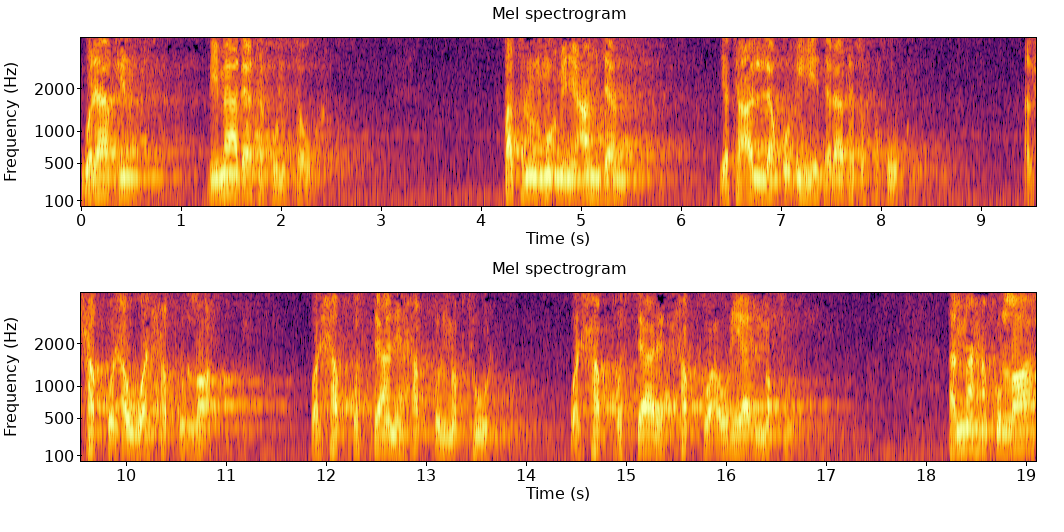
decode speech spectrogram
ولكن بماذا تكون التوبة؟ قتل المؤمن عمدا يتعلق به ثلاثة حقوق. الحق الأول حق الله والحق الثاني حق المقتول والحق الثالث حق أولياء المقتول. أما حق الله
